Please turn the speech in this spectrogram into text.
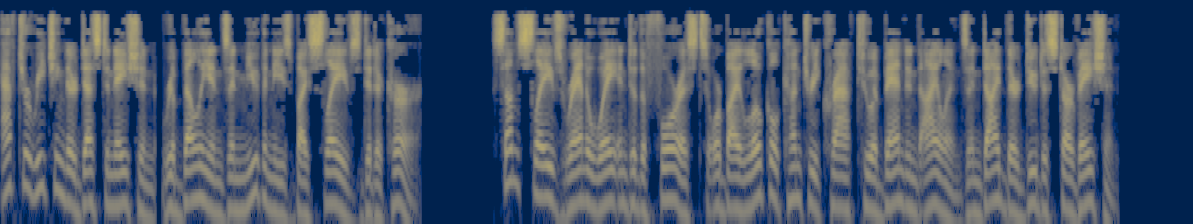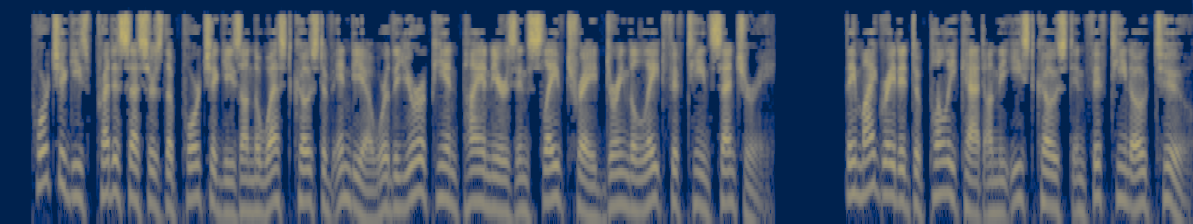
After reaching their destination, rebellions and mutinies by slaves did occur. Some slaves ran away into the forests or by local country craft to abandoned islands and died there due to starvation. Portuguese predecessors The Portuguese on the west coast of India were the European pioneers in slave trade during the late 15th century. They migrated to Pulicat on the east coast in 1502,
